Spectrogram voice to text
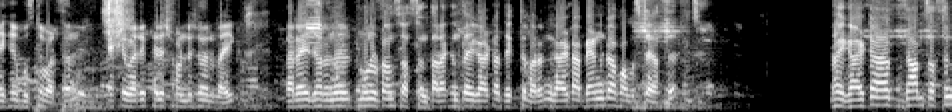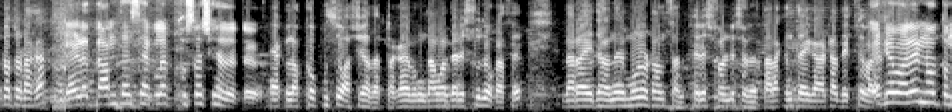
দেখে বুঝতে পারছেন। একেবারে ফ্রেশ কন্ডিশনের বাইক যারা এই ধরনের মনোটন চাচ্ছেন তারা কিন্তু এই গাড়িটা দেখতে পারেন। গাড়িটা ব্যাংক অবস্থায় আছে। ভাই গাড়িটার দাম চাচ্ছেন কত টাকা? গাড়িটার দাম থাকছে এক লাখ পঁচাশি হাজার টাকা। এক লক্ষ পঁচাশি হাজার টাকা এবং দামাদারের সুযোগ আছে। যারা এই ধরনের মনোটন চান ফ্রেশ কন্ডিশনে তারা কিন্তু এই গাড়িটা দেখতে পারেন। একেবারে নতুন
